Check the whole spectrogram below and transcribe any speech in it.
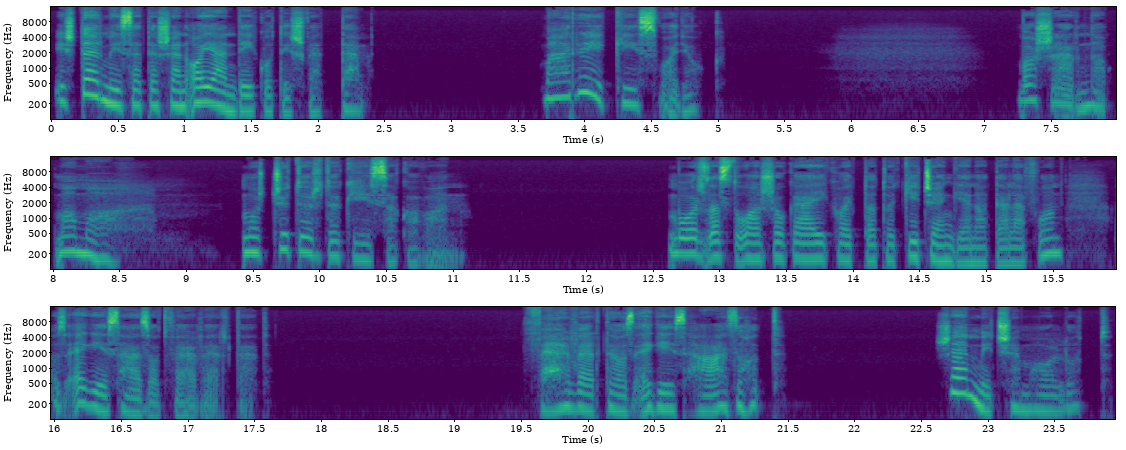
És természetesen ajándékot is vettem. Már rég kész vagyok. Vasárnap, mama, most csütörtök éjszaka van. Borzasztóan sokáig hagytad, hogy kicsengjen a telefon, az egész házat felverted. Felverte az egész házat? Semmit sem hallott.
